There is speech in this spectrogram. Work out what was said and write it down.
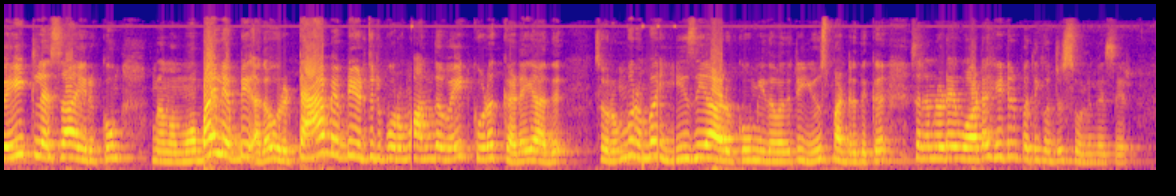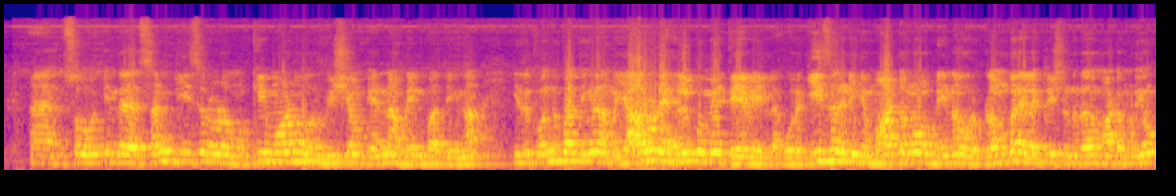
வெயிட்லெஸ்ஸாக இருக்கும். நம்ம மொபைல் எப்படி அதாவது ஒரு டேப் எப்படி எடுத்துகிட்டு போகிறோமோ அந்த வெயிட் கூட கிடையாது. ஸோ ரொம்ப ரொம்ப ஈஸியாக இருக்கும் இதை வந்துட்டு யூஸ் பண்ணுறதுக்கு சார் நம்மளுடைய வாட்டர் ஹீட்டர் பற்றி கொஞ்சம் சொல்லுங்கள் சார் ஸோ இந்த சன் கீசரோட முக்கியமான ஒரு விஷயம் என்ன அப்படின்னு பார்த்தீங்கன்னா இதுக்கு வந்து பாத்தீங்கன்னா நம்ம யாரோட ஹெல்ப்புமே தேவையில்லை. ஒரு கீசரை நீங்க மாட்டணும் அப்படின்னா ஒரு பிளம்பர் எலக்ட்ரீஷியன் இருந்தால் மாட்ட முடியும்.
